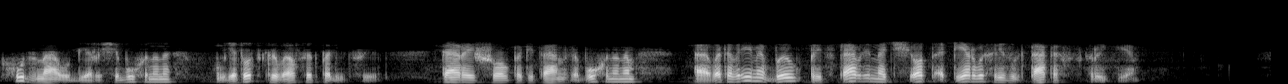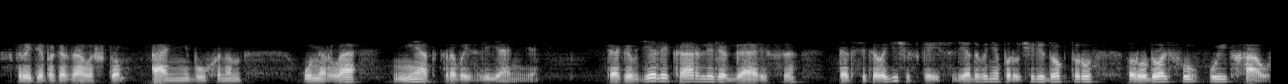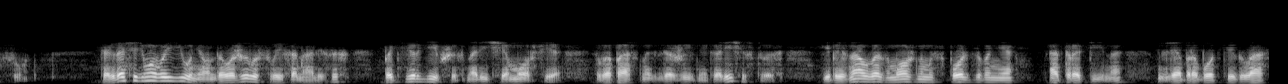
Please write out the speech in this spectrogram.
Худ знал убежище Буханана, где тот скрывался от полиции. Карой шел по пятам за Бухананом, а в это время был представлен отчет о первых результатах вскрытия. Вскрытие показало, что Анни Буханан умерла не от кровоизлияния. Как и в деле Карлеля Гарриса, токсикологическое исследование поручили доктору Рудольфу Уитхаусу. Когда 7 июня он доложил о своих анализах, подтвердивших наличие морфия в опасных для жизни количествах, и признал возможным использование атропина для обработки глаз,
